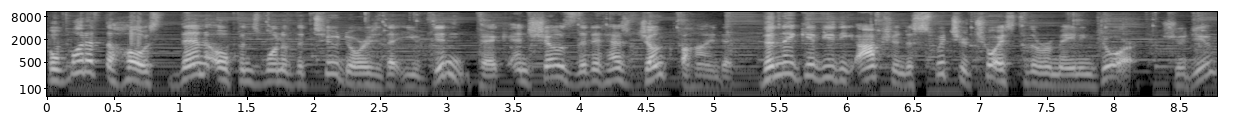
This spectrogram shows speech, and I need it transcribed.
But what if the host then opens one of the two doors that you didn't pick and shows that it has junk behind it? Then they give you the option to switch your choice to the remaining door. Should you?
